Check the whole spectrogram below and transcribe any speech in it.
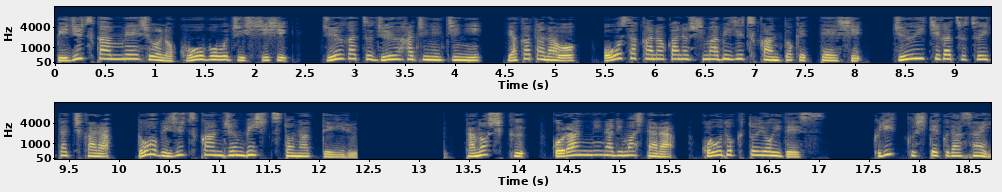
美術館名称の公募を実施し、10月18日に屋形名を大阪中之島美術館と決定し、11月1日から同美術館準備室となっている。楽しくご覧になりましたら、購読と良いです。クリックしてください。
